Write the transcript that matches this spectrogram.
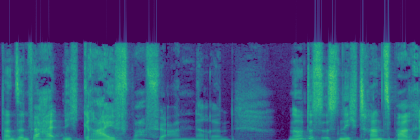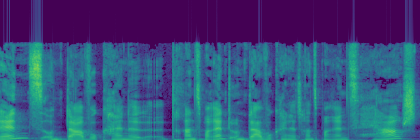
dann sind wir halt nicht greifbar für anderen. Ne, das ist nicht Transparenz und da, wo keine transparent und da, wo keine Transparenz herrscht,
